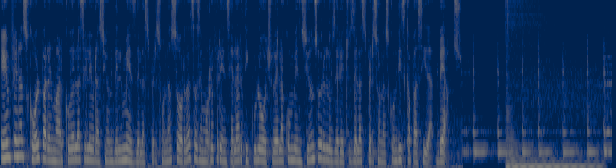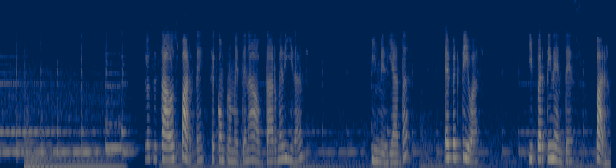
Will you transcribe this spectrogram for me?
En FENASCOL, para el marco de la celebración del mes de las personas sordas, hacemos referencia al artículo 8 de la Convención sobre los Derechos de las Personas con Discapacidad. Veamos. Los estados parte se comprometen a adoptar medidas inmediatas, efectivas y pertinentes para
